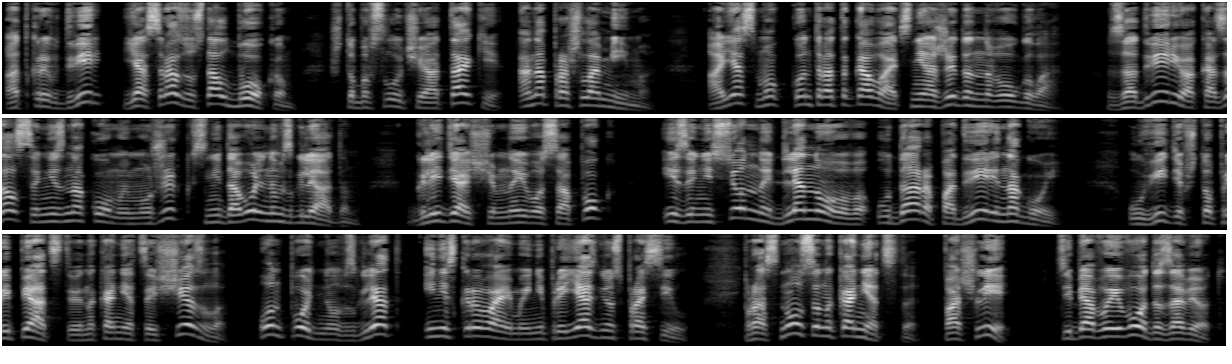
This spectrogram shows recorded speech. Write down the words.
Открыв дверь, я сразу стал боком, чтобы в случае атаки она прошла мимо, а я смог контратаковать с неожиданного угла. За дверью оказался незнакомый мужик с недовольным взглядом, глядящим на его сапог и занесенный для нового удара по двери ногой. Увидев, что препятствие наконец исчезло, он поднял взгляд и, не скрываемой неприязнью, спросил. «Проснулся наконец-то? Пошли! Тебя воевода зовет!»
